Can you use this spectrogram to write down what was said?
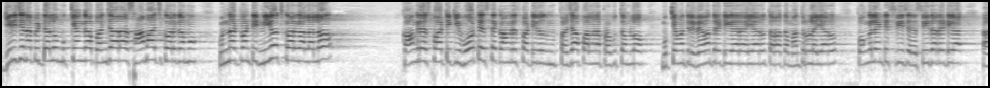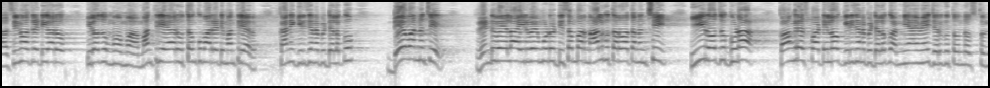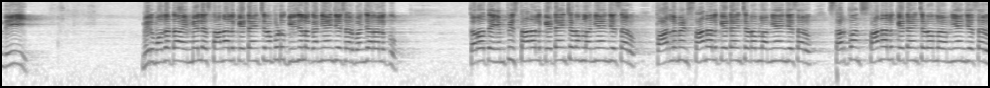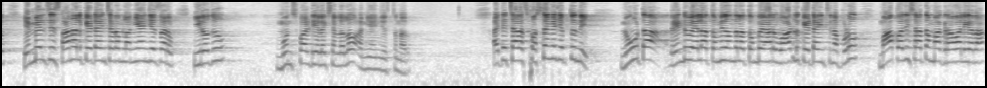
గిరిజన బిడ్డలు ముఖ్యంగా బంజారా సామాజిక వర్గము ఉన్నటువంటి నియోజకవర్గాలలో కాంగ్రెస్ పార్టీకి ఓటేస్తే కాంగ్రెస్ పార్టీ ప్రజాపాలన ప్రభుత్వంలో ముఖ్యమంత్రి రేవంత్ రెడ్డి గారు అయ్యారు తర్వాత మంత్రులు అయ్యారు పొంగులేంటి శ్రీ శ్రీధర్ రెడ్డి గారు శ్రీనివాస్ రెడ్డి గారు ఈరోజు మంత్రి అయ్యారు ఉత్తమ్ కుమార్ రెడ్డి మంత్రి అయ్యారు. కానీ గిరిజన బిడ్డలకు డే వన్ నుంచి రెండు వేల ఇరవై మూడు డిసెంబర్ నాలుగు తర్వాత నుంచి ఈ రోజు కూడా కాంగ్రెస్ పార్టీలో గిరిజన బిడ్డలకు అన్యాయమే జరుగుతుంది వస్తుంది. మీరు మొదట ఎమ్మెల్యే స్థానాలు కేటాయించినప్పుడు గిరిజనులకు అన్యాయం చేశారు బంజారాలకు. తర్వాత ఎంపీ స్థానాలు కేటాయించడంలో అన్యాయం చేశారు. పార్లమెంట్ స్థానాలు కేటాయించడంలో అన్యాయం చేశారు. సర్పంచ్ స్థానాలు కేటాయించడంలో అన్యాయం చేశారు. ఎమ్మెల్సీ స్థానాలు కేటాయించడంలో అన్యాయం చేశారు. ఈరోజు మున్సిపాలిటీ ఎలక్షన్లలో అన్యాయం చేస్తున్నారు. అయితే చాలా స్పష్టంగా చెప్తుంది. నూట రెండు వేల తొమ్మిది వందల తొంభై ఆరు వార్డులు కేటాయించినప్పుడు మా పది శాతం మాకు రావాలి కదా.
